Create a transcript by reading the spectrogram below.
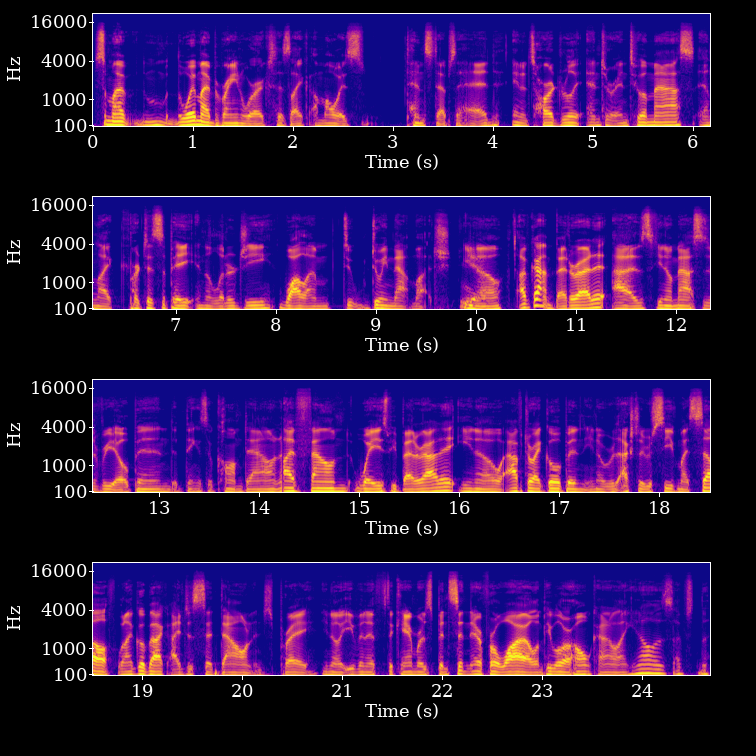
So my the way my brain works is like I'm always 10 steps ahead and it's hard to really enter into a mass and like participate in the liturgy while i'm do, doing that much you Yeah. know i've gotten better at it as you know masses have reopened and things have calmed down i've found ways to be better at it you know after i go up and you know re- actually receive myself when i go back i just sit down and just pray you know even if the camera's been sitting there for a while and people are home kind of like you know I've, the,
